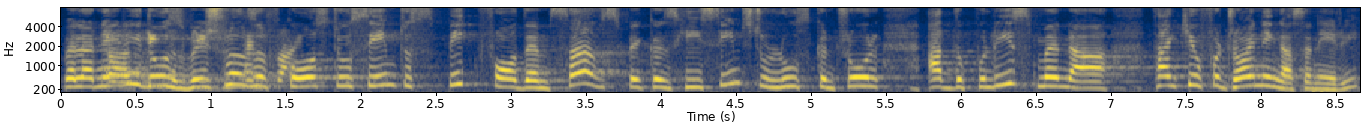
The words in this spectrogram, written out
Well, Aneri, uh, those visuals of course do seem to speak for themselves because he seems to lose control at the policeman. Uh, thank you for joining us, Aneri.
